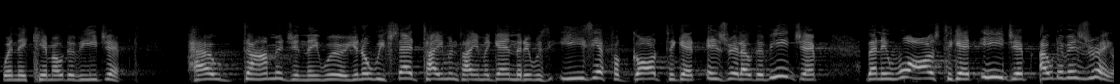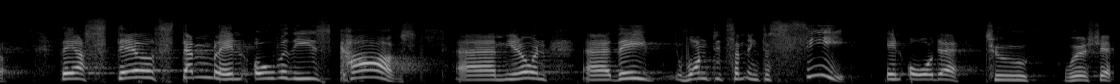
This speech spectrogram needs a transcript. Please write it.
when they came out of Egypt. how damaging they were. You know, we've said time and time again that it was easier for God to get Israel out of Egypt than it was to get Egypt out of Israel. They are still stumbling over these calves. Um, you know, and uh, they wanted something to see in order to worship.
